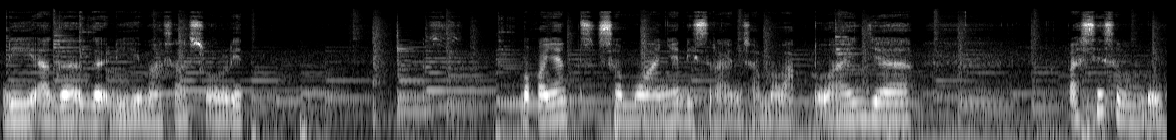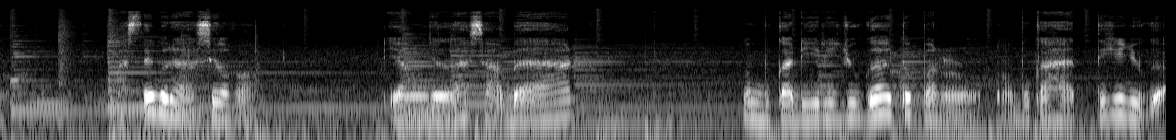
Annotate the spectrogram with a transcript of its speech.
di agak-agak di masa sulit pokoknya semuanya diserahin sama waktu aja. Pasti sembuh. Pasti berhasil kok. Yang jelas sabar. Ngebuka diri juga itu perlu. Ngebuka hati juga.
